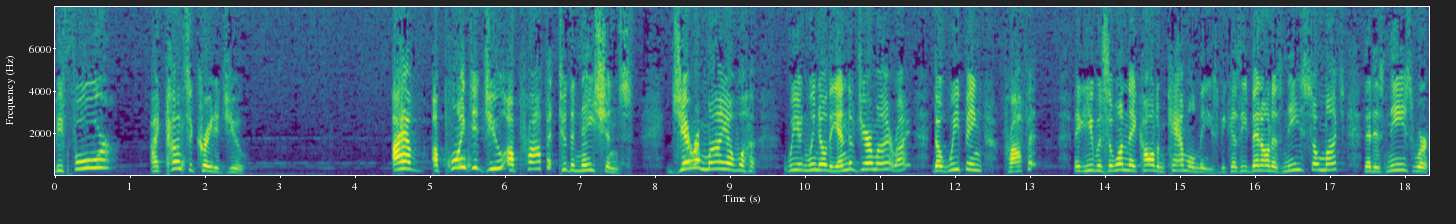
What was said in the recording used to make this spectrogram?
Before I consecrated you, I have appointed you a prophet to the nations. Jeremiah, we, we know the end of Jeremiah, right? The weeping prophet. He was the one they called him camel knees because he'd been on his knees so much that his knees were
